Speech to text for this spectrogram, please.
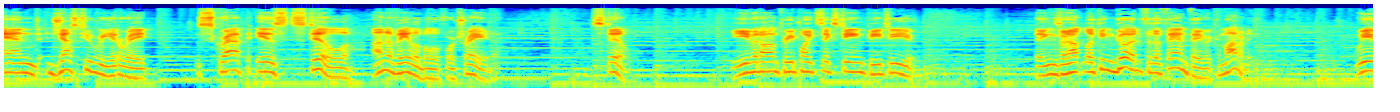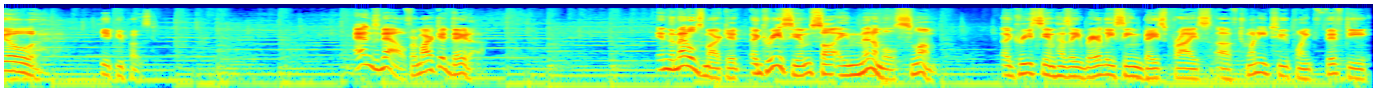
And just to reiterate, scrap is still unavailable for trade. Still. Even on 3.16 PTU. Things are not looking good for the fan favorite commodity. We'll keep you posted. And now for market data. In the metals market, Agricium saw a minimal slump. Agricium has a rarely seen base price of 22.50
